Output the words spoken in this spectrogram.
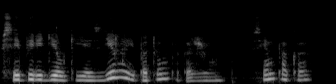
Все переделки я сделаю и потом покажу. Всем пока.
